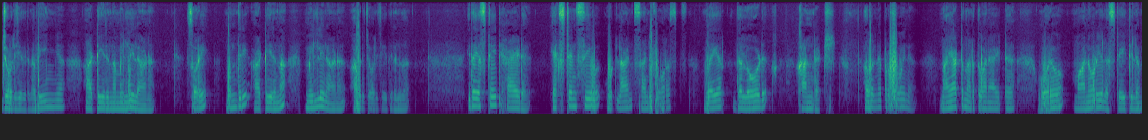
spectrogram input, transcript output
ജോലി ചെയ്തിരുന്നത്. വീഞ്ഞ് ആട്ടിയിരുന്ന മില്ലിലാണ് സോറി മുന്തിരി ആട്ടിയിരുന്ന മില്ലിലാണ് അവർ ജോലി ചെയ്തിരുന്നത്. ഇത് estate had extensive woodlands and forests where the lord hunted അതുപോലെ തന്നെ പ്രഭുവിന് നയാട്ട് നടത്തുവാനായിട്ട് ഓരോ മാനോറിയൽ എസ്റ്റേറ്റിലും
